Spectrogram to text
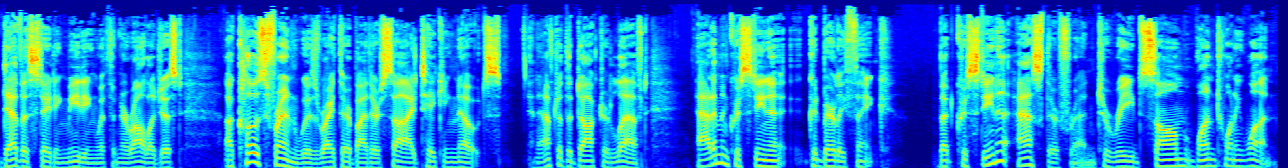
devastating meeting with the neurologist, a close friend was right there by their side taking notes. And after the doctor left, Adam and Christina could barely think. But Christina asked their friend to read Psalm 121.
